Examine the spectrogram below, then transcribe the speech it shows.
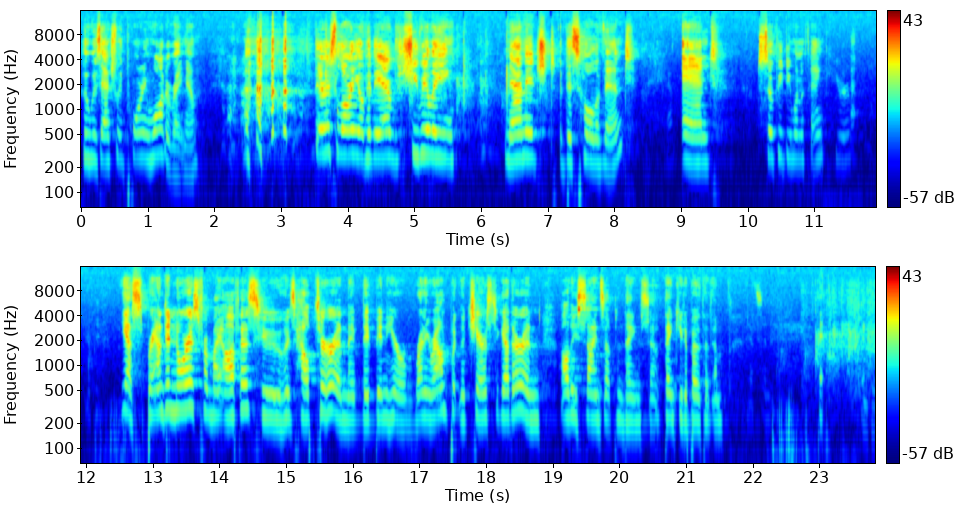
who is actually pouring water right now. There's Lori over there. She really managed this whole event. And Sophie, do you want to thank your? people? Yes, Brandon Norris from my office, who has helped her, and they've, they've been here running around putting the chairs together and all these signs up and things. So thank you to both of them. Yes. Thank you.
